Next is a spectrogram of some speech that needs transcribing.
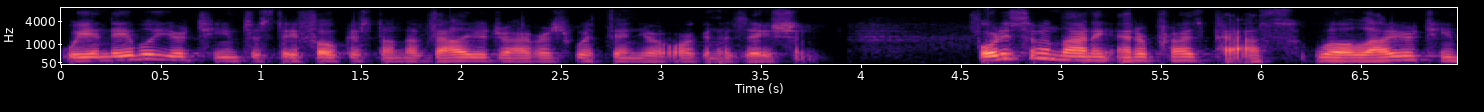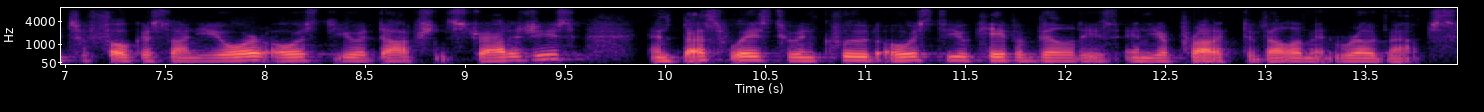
we enable your team to stay focused on the value drivers within your organization. 47 Lining Enterprise PaaS will allow your team to focus on your OSDU adoption strategies and best ways to include OSDU capabilities in your product development roadmaps.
